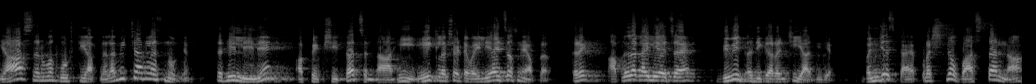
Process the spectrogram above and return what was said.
या सर्व गोष्टी आपल्याला विचारल्याच नव्हत्या. तर हे लिहिणे अपेक्षितच नाही. एक लक्षात ठेवा लिहायचंच नाही आपल्याला. करेक्ट आपल्याला काय लिहायचं आहे? विविध अधिकारांची यादी द्या. म्हणजेच काय? प्रश्न वाचताना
